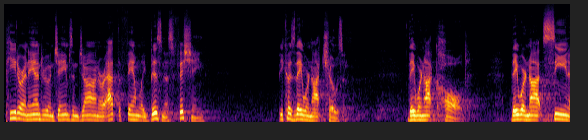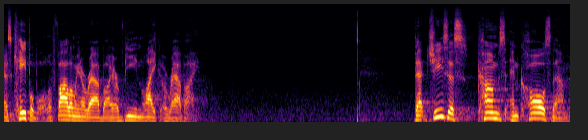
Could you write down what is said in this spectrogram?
Peter and Andrew and James and John are at the family business fishing because they were not chosen. They were not called. They were not seen as capable of following a rabbi or being like a rabbi. That Jesus comes and calls them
